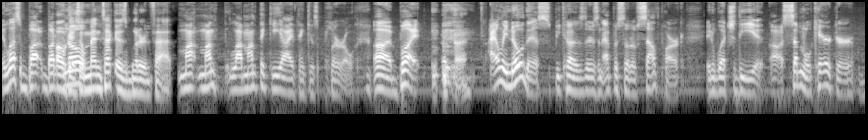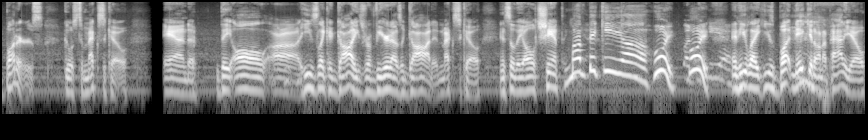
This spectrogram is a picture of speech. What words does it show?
unless but but okay, no. so manteca is butter and fat. Ma- mon- la mantequilla, I think, is plural. Uh, but Okay. I only know this because there's an episode of South Park in which the uh, seminal character Butters goes to Mexico, and they all uh, he's like a god. He's revered as a god in Mexico, and so they all chant "Mantequilla, hoy, hoy," and he like he's butt naked on a patio,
